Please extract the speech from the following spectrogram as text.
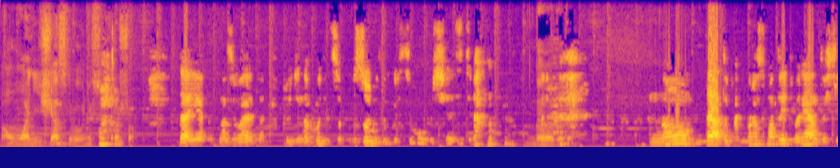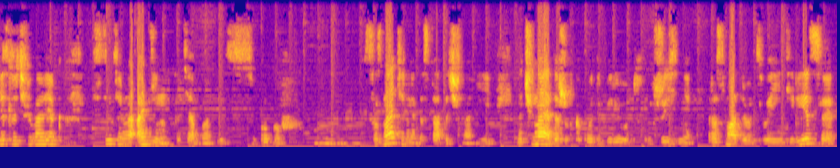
по-моему, они счастливы, у них все хорошо. Да, я как называю это, люди находятся в зоне допустимого счастья. Да-да-да. Ну, да, тут как бы рассмотреть вариант. То есть, если человек действительно один хотя бы из супругов сознательный достаточно и начиная даже в какой-то период жизни рассматривать свои интересы,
